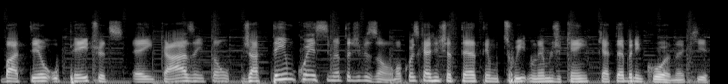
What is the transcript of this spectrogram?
bater o Patriots é, em casa, então já tem um conhecimento da divisão. Uma coisa que a gente até tem um tweet, não lembro de quem, que até brincou, né? Que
